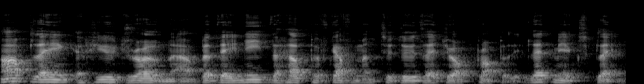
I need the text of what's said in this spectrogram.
are playing a huge role now, but they need the help of government to do their job properly. Let me explain.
